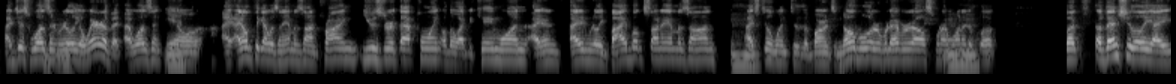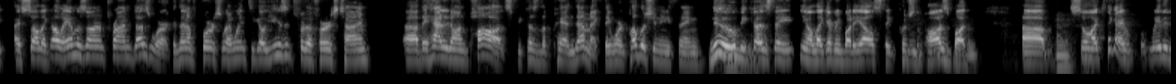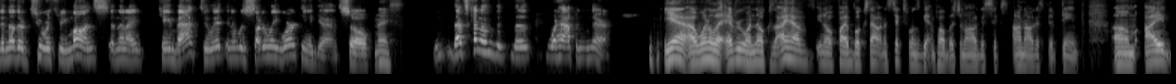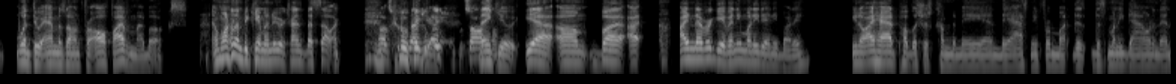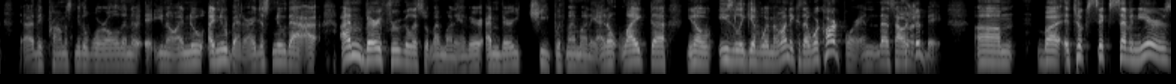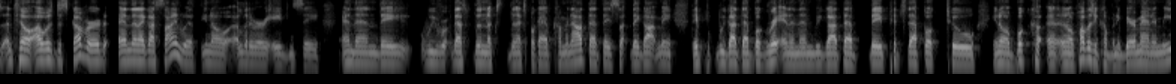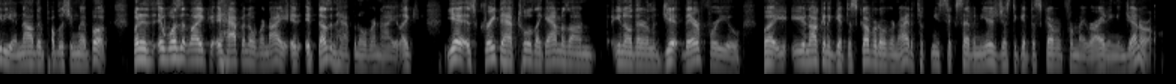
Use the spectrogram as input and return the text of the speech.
I just wasn't mm-hmm. really aware of it. I wasn't, yeah. you know, I, I, don't think I was an Amazon Prime user at that point, although I became one. I didn't I didn't really buy books on Amazon. Mm-hmm. I still went to the Barnes and Noble or whatever else when I mm-hmm. wanted a mm-hmm. book. But eventually I, I saw like, oh, Amazon Prime does work. And then of course when I went to go use it for the first time, uh, they had it on pause because of the pandemic. They weren't publishing anything new Ooh. because they, you know, like everybody else, they pushed the pause button. Um, so I think I waited another two or three months, and then I came back to it, and it was suddenly working again. So nice. That's kind of the, the what happened there. Yeah, I want to let everyone know because I have you know five books out and a sixth one's getting published on August 6th on August 15th. Um, I went through Amazon for all five of my books, and one of them became a New York Times bestseller. Oh, Go figure. Awesome. Thank you. Yeah. Um, but I I never gave any money to anybody you know, I had publishers come to me and they asked me for mo- this, this, money down, and then uh, they promised me the world, and uh, you know, I knew I knew better. I just knew that I, I'm very frugalist with my money. I'm very I'm very cheap with my money. I don't like to you know easily give away my money because I work hard for it, and that's how sure. it should be. Um, but it took six seven years until i was discovered and then i got signed with you know a literary agency. And then they we that's the next the next book i have coming out that they they got me they we got that book written and then we got that they pitched that book to you know a book uh, you know a publishing company bear manor media. And now they're publishing my book. But it, it wasn't like it happened overnight. It, it doesn't happen overnight. Like yeah it's great to have tools like amazon you know that are legit there for you but you're not going to get discovered overnight. It took me six seven years just to get discovered for my writing in general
